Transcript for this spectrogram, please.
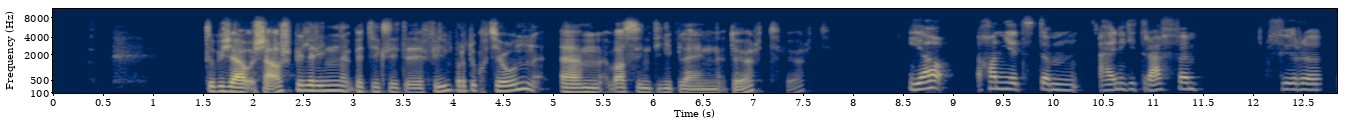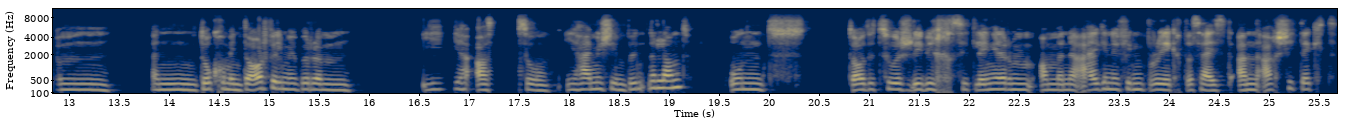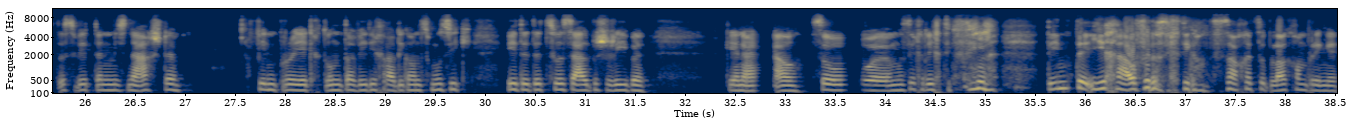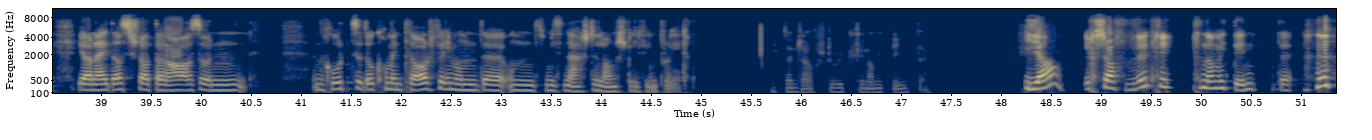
Du bist auch Schauspielerin bzw. Filmproduktion. Ähm, was sind deine Pläne dort? Ja, ich habe jetzt ähm, einige Treffen für ähm, einen Dokumentarfilm über ähm, also einheimisch im Bündnerland und dazu schreibe ich seit längerem an einem eigenen Filmprojekt, das heißt An Architekt. Das wird dann mein nächstes Filmprojekt und da werde ich auch die ganze Musik wieder dazu selber schreiben. Genau, so äh, muss ich richtig viel Tinte einkaufen, dass ich die ganzen Sachen zu Blatt kann bringen. Ja, nein, das steht da also ein, ein kurzer Dokumentarfilm und, äh, und mein nächstes Langspielfilmprojekt. Und dann schaffst du wirklich noch mit Tinte. Ja, ich schaffe wirklich noch mit Tinte. okay.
